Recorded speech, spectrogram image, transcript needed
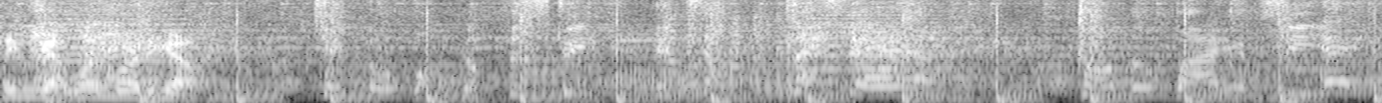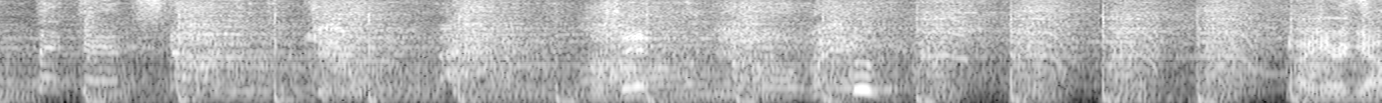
think we got one more to go. take a walk up the street. It's a place there called the YMCA. They can start you back That's it. Here we go.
